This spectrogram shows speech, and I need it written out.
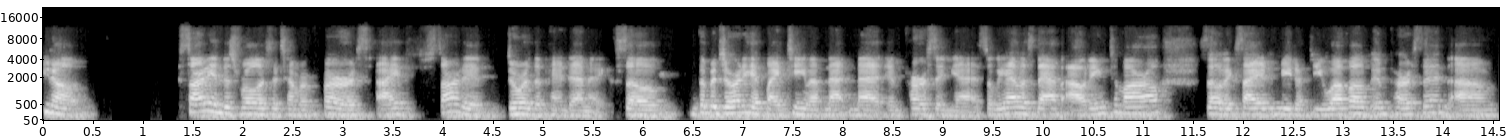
you know, starting in this role on September 1st, I started during the pandemic. So the majority of my team have not met in person yet. So we have a staff outing tomorrow. So I'm excited to meet a few of them in person. Um,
